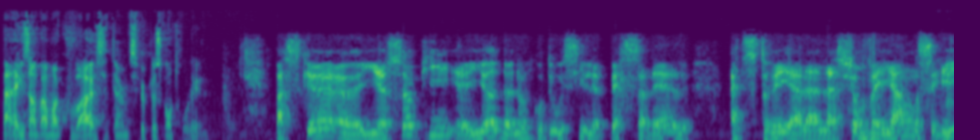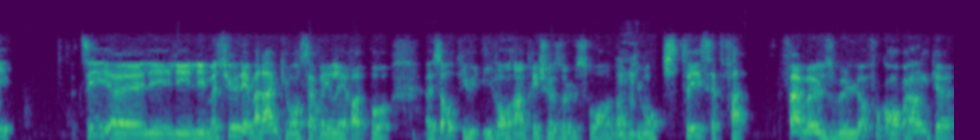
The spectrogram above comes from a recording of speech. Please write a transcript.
par exemple, à Vancouver, c'était un petit peu plus contrôlé. Parce que euh, il y a ça, puis il y a d'un autre côté aussi le personnel attitré à la, surveillance mm-hmm. et tu sais, les, les, les messieurs et les madames qui vont servir les repas, eux autres, ils, vont rentrer chez eux le soir. Donc, mm-hmm. ils vont quitter cette, fa fameuse bulle-là. Il faut comprendre que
